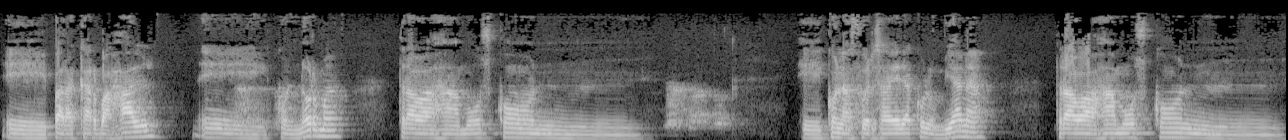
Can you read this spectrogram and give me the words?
eh, para Carvajal eh, con Norma, trabajamos con, con la Fuerza Aérea Colombiana, trabajamos con,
